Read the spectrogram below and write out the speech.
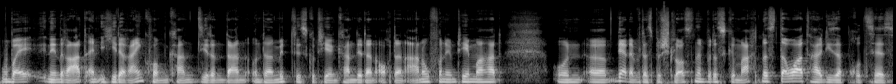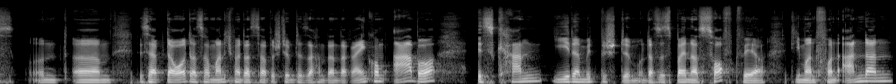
wobei in den Rat eigentlich jeder reinkommen kann, die dann dann und dann mitdiskutieren kann, der dann auch dann Ahnung von dem Thema hat. Und äh, ja, dann wird das beschlossen, dann wird das gemacht und das dauert halt dieser Prozess. Und ähm, deshalb dauert das auch manchmal, dass da bestimmte Sachen dann da reinkommen. Aber es kann jeder mitbestimmen. Und das ist bei einer Software, die man von anderen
